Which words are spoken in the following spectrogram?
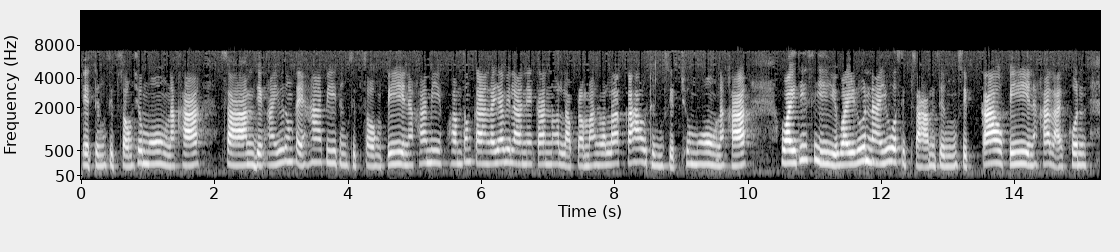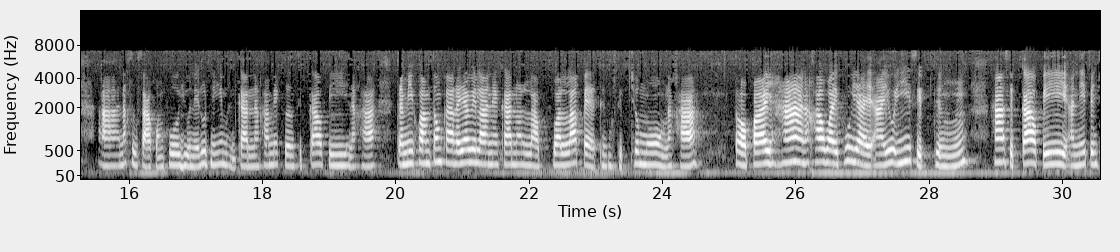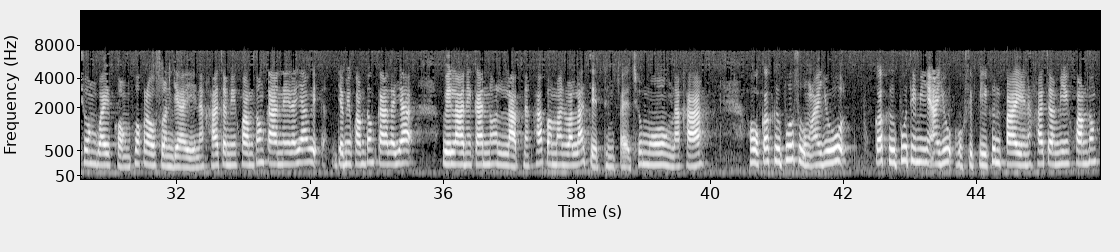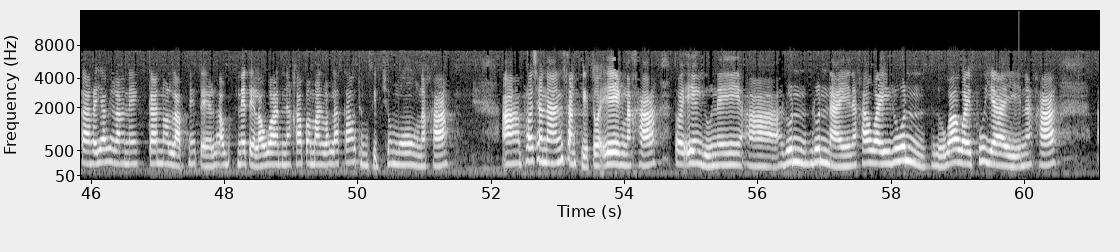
11-12 ชั่วโมงนะคะ 3. เด็กอายุตั้งแต่ 5 ปีถึง 12 ปีนะคะมีความต้องการระยะเวลาในการนอนหลับประมาณวันละ9ถึง10 ชั่วโมงนะคะวัยที่ 4 วัยรุ่นอายุ 13 ถึง 19 ปีนะคะ หลายคน นักศึกษาของครูอยู่ในรุ่นนี้เหมือนกันนะคะ ไม่เกิน 19 ปีนะคะ จะมีความต้องการระยะเวลาในการนอนหลับวันละ 8-10 ชั่วโมงนะคะ ต่อไป 5 นะคะ วัยผู้ใหญ่อายุ 20 ถึง 59 ปี อันนี้เป็นช่วงวัยของพวกเราส่วนใหญ่นะคะ จะมีความต้องการในระยะจะมีความต้องการระยะเวลาในการนอนหลับนะคะ ประมาณวันละ 7-8 ชั่วโมงนะคะ 6 ก็คือผู้สูงอายุ ก็คือผู้ที่มีอายุ 60 ปีขึ้นไปนะคะ จะมีความต้องการระยะเวลาในการนอนหลับในแต่ละในแต่ละวันนะคะ ประมาณวันละ9ถึง10 ชั่วโมงนะคะเพราะฉะนั้นสังเกตตัวเองนะคะ ตัวเองอยู่ในรุ่นรุ่นไหนนะคะ วัยรุ่นหรือว่าวัยผู้ใหญ่นะคะ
